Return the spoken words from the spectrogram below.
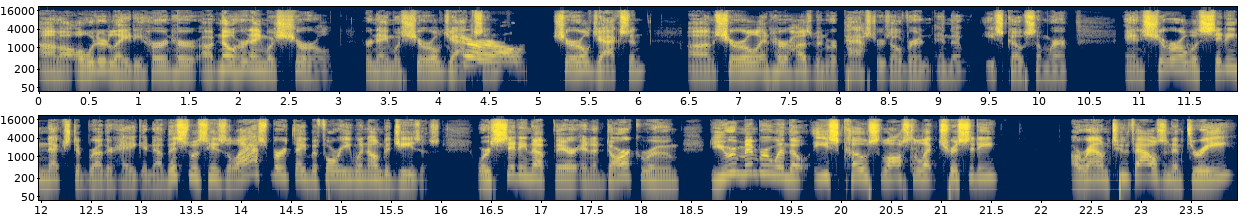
um, an older lady. Her and her, uh, no, her name was Cheryl. Her name was Cheryl Jackson. Cheryl. Cheryl Jackson. Um, Cheryl and her husband were pastors over in, in the East Coast somewhere. And Cheryl was sitting next to Brother Hagin. Now, this was his last birthday before he went home to Jesus. We're sitting up there in a dark room. Do you remember when the East Coast lost electricity around 2003?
